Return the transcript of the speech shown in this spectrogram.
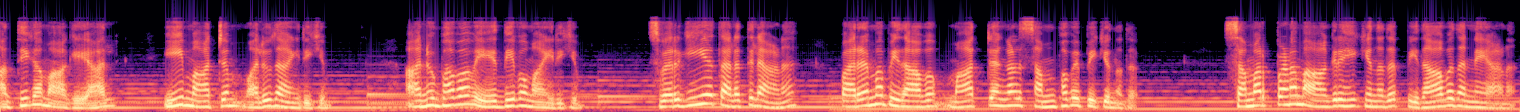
അധികമാകയാൽ ഈ മാറ്റം വലുതായിരിക്കും. അനുഭവവേദ്യവുമായിരിക്കും. സ്വർഗീയ തലത്തിലാണ് പരമപിതാവ് മാറ്റങ്ങൾ സംഭവിപ്പിക്കുന്നത്. സമർപ്പണം ആഗ്രഹിക്കുന്നത് പിതാവ് തന്നെയാണ്.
